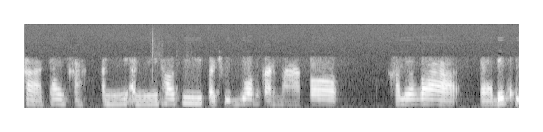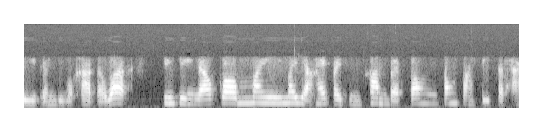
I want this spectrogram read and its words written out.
ค่ะใช่ค่ะ อันนี้อันนี้เท่าที่ประชุมร่วมกันมาก็เขาเรียกว่าแต่ได้คุยกันอยู่ค่ะ แต่ว่าจริง ๆ แล้วก็ไม่ไม่อยากให้ไปถึงขั้นแบบต้องต้องสั่งปิดสถา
